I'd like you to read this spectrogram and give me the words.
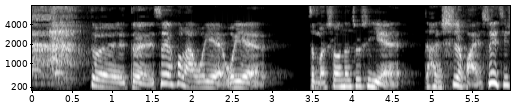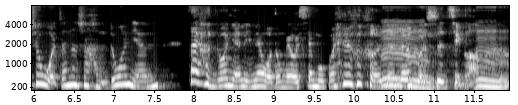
对对，所以后来我也我也怎么说呢？就是也很释怀。所以其实我真的是很多年。在很多年里面，我都没有羡慕过任何人、任何事情了。嗯，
